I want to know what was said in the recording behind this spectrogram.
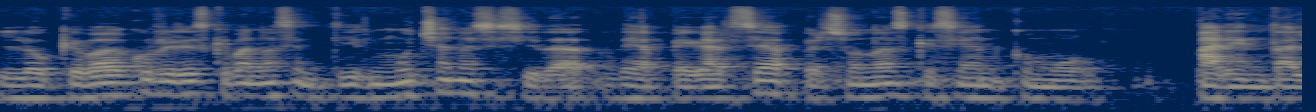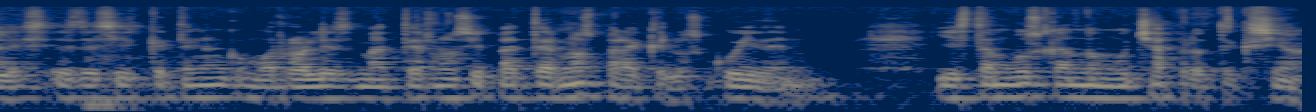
lo que va a ocurrir es que van a sentir mucha necesidad de apegarse a personas que sean como parentales, es decir, que tengan como roles maternos y paternos para que los cuiden y están buscando mucha protección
